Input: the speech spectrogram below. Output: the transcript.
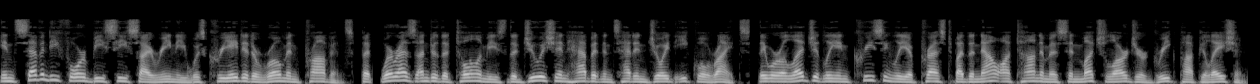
In 74 BC Cyrene was created a Roman province, but, whereas under the Ptolemies the Jewish inhabitants had enjoyed equal rights, they were allegedly increasingly oppressed by the now autonomous and much larger Greek population.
